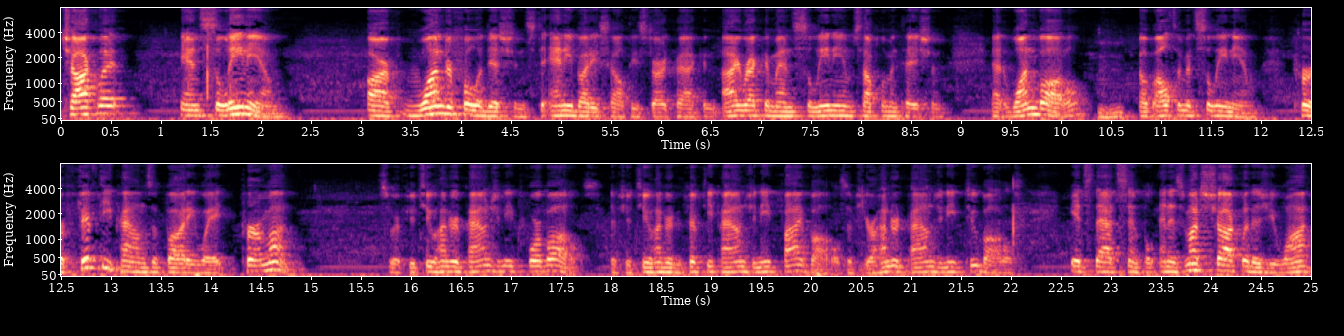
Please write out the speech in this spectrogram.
chocolate and selenium are wonderful additions to anybody's Healthy Start Pack, and I recommend selenium supplementation at one bottle mm-hmm. of Ultimate Selenium per 50 pounds of body weight per month. So if you're 200 pounds, you need four bottles. If you're 250 pounds, you need five bottles. If you're 100 pounds, you need two bottles. It's that simple. And as much chocolate as you want,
